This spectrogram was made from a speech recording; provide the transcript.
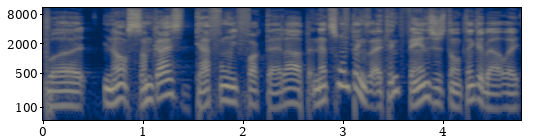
But no, some guys definitely fuck that up, and that's one thing I think fans just don't think about. Like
